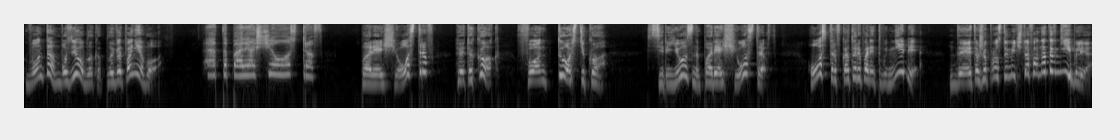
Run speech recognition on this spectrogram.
«Вон там, возле облака, плывет по небу!» «Это парящий остров!» «Парящий остров? Это как?» Фантастика! Серьезно, парящий остров? Остров, который парит в небе? Да это же просто мечта фанатов Гибли!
